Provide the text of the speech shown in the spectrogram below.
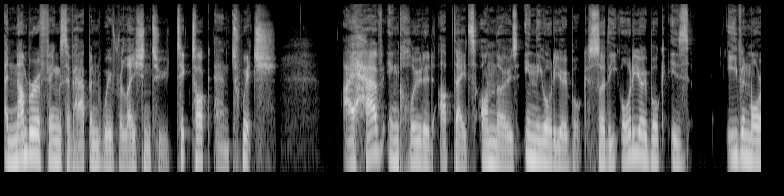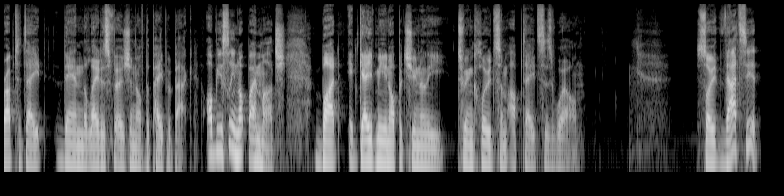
A number of things have happened with relation to TikTok and Twitch. I have included updates on those in the audiobook. So the audiobook is even more up to date than the latest version of the paperback. Obviously, not by much, but it gave me an opportunity to include some updates as well. So that's it.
